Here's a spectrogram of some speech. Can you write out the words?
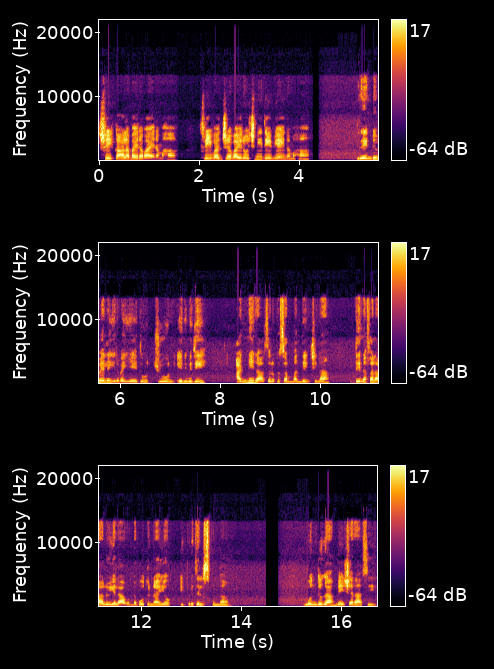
శ్రీ కాలభైరవాయ నమ. శ్రీ వజ్ర వైరోచని దేవ్యై నమ. రెండు వేల ఇరవై ఐదు జూన్ ఎనిమిది అన్ని రాసులకు సంబంధించిన దినఫలాలు ఎలా ఉండబోతున్నాయో ఇప్పుడు తెలుసుకుందాం. ముందుగా మేషరాశి.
